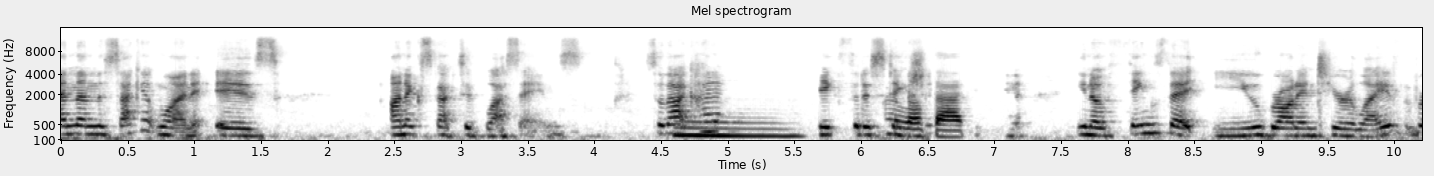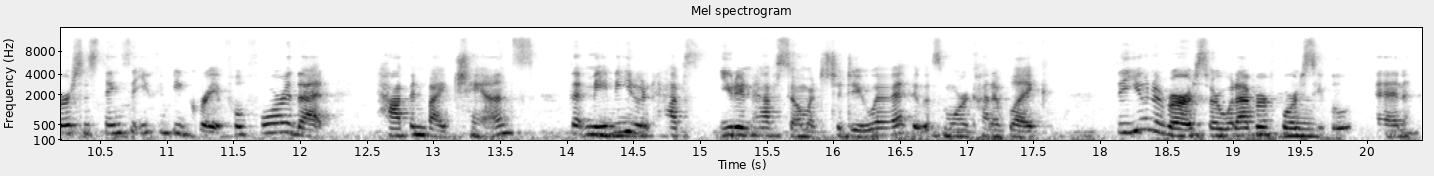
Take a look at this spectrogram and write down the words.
And then the second one is unexpected blessings. So that mm. kind of hmm. makes the distinction. I love that. Between, you know, things that you brought into your life versus things that you can be grateful for that happen by chance that maybe you mm-hmm. didn't have you didn't have so much to do with. It was more kind of like the universe or whatever force mm-hmm. you believe in.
